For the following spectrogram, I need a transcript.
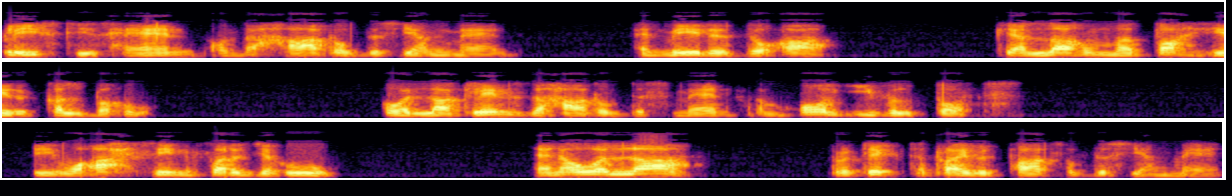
placed his hand on the heart of this young man and made a dua. Allahumma tahhir qalbahu. Oh Allah, cleanse the heart of this man from all evil thoughts. Wa ahsin farjahu. And oh Allah, protect the private parts of this young man.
